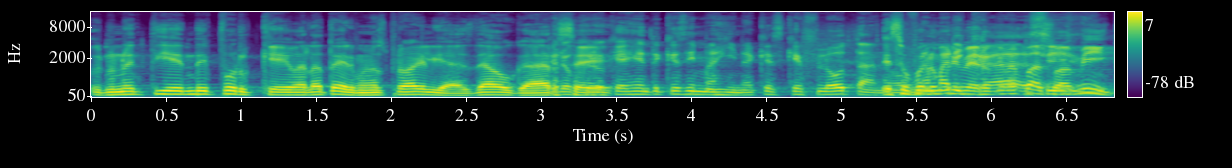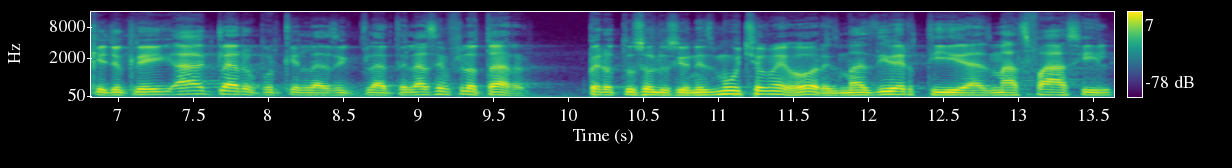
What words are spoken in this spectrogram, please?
Uno no entiende por qué van a tener menos probabilidades de ahogarse. Pero creo que hay gente que se imagina que es que flotan. ¿no? Eso fue Una lo primero que me maricada, pasó sí. a mí, que yo creí, ah, claro, porque las implantes las hacen flotar. Pero tu solución es mucho mejor, es más divertida, es más fácil,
